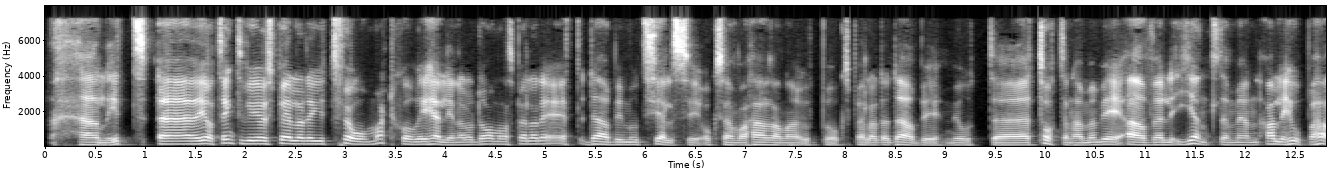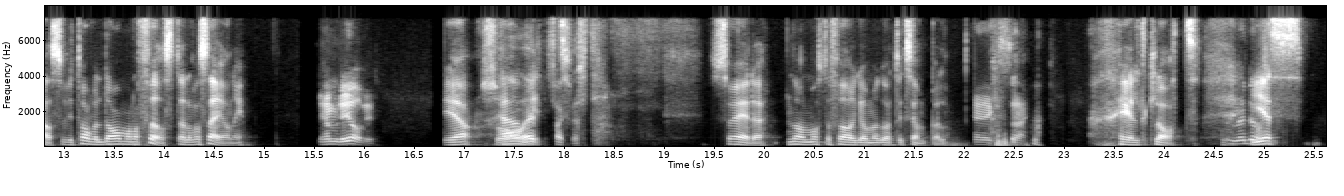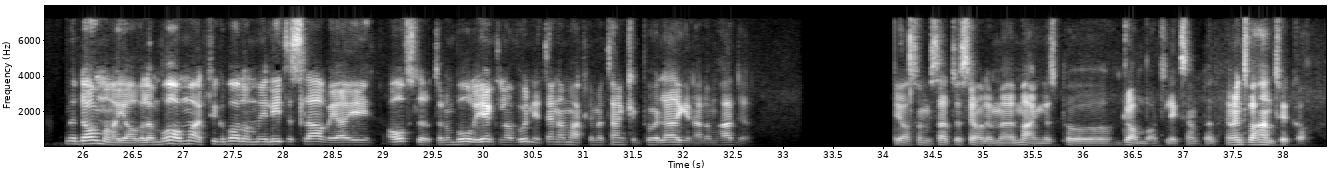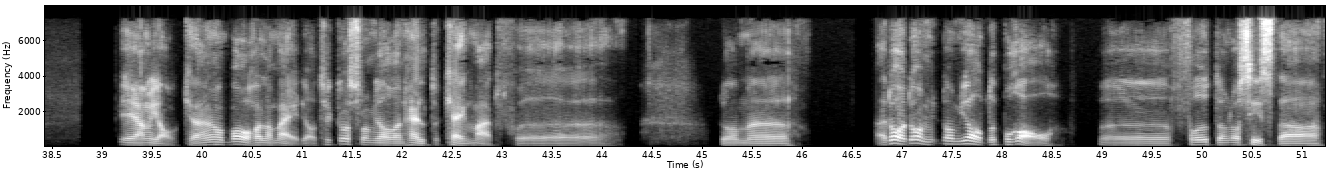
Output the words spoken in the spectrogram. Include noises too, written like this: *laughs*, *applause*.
Härligt. Eh, Jag tänkte vi spelade ju två matcher i helgen. Eller damerna spelade ett derby mot Chelsea och sen var herrarna uppe och spelade derby mot eh, Tottenham. Men vi är väl gentlemän allihopa här så vi tar väl damerna först eller vad säger ni? Ja, men det gör vi. Ja, Så är det härligt. faktiskt. Så är det. Någon måste föregå med gott exempel. Exakt. *laughs* Helt klart. Men, de, Yes men damerna gör väl en bra match. Tycker bara de är lite slarviga i avslutet. De borde egentligen ha vunnit denna matchen med tanke på lägena de hade. Jag som satt och såg det med Magnus på Drumboard till exempel. Jag vet inte vad han tycker. Ja, men jag kan bara hålla med. Jag tycker också de gör en helt okej match. Eh, de, eh, de, de, de gör det bra. Eh, förutom då sista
